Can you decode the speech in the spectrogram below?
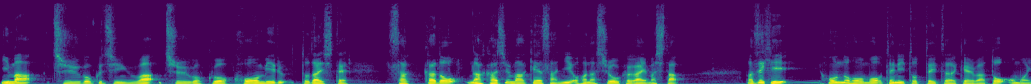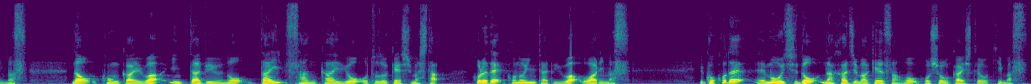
今中国人は中国をこう見ると題して作家の中島圭さんにお話を伺いました、まあ、ぜひ本の方も手に取っていただければと思います。なお今回はインタビューの第3回をお届けしましたこれでこのインタビューは終わります。ここでもう一度中島圭さんをご紹介しておきます。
